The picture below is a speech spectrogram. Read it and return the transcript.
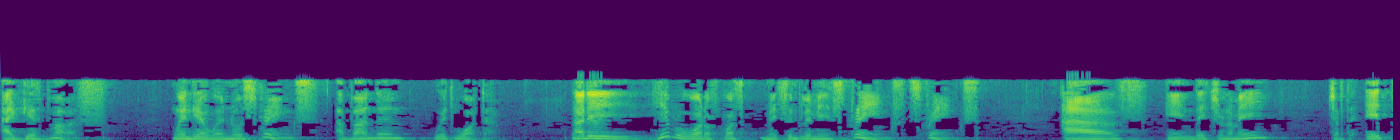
I gave birth. When there were no springs, abundant with water. Now, the Hebrew word, of course, may simply mean springs, springs, as in Deuteronomy chapter 8,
